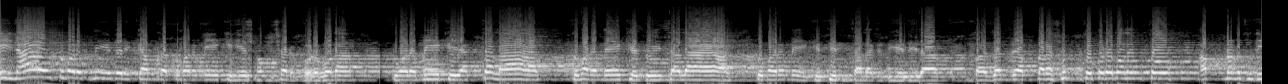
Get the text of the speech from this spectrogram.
এই নাও তোমার মেয়েদেরকে, আমরা তোমার মেয়েকে নিয়ে সংসার করব না। তোমার মেয়েকে এক তালাক, তোমার মেয়েকে দুই তালাক, তোমার মেয়েকে তিন তালাক দিয়ে দিলাম। বাজারে আপনারা সত্য করে বলেন তো, আপনারা যদি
